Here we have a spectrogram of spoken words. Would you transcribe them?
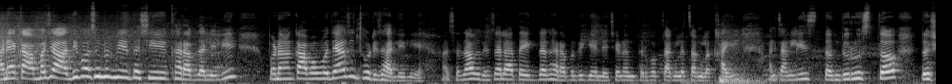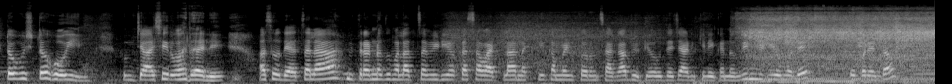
आणि या कामाच्या आधीपासूनच मी तशी खराब झालेली पण कामामध्ये अजून थोडी झालेली आहे. असं जाऊ दे चला आता एकदा घरामध्ये गेल्याच्यानंतर मग चांगलं चांगलं खाईल आणि चांगली तंदुरुस्त दष्टपुष्ट होईल तुमच्या आशीर्वादाने. असू द्या. चला मित्रांनो तुम्हाला आजचा व्हिडिओ कसा वाटला नक्की कमेंट करून सांगा. भेटूया उद्याच्या आणखीन एका नवीन व्हिडिओमध्ये. तोपर्यंत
